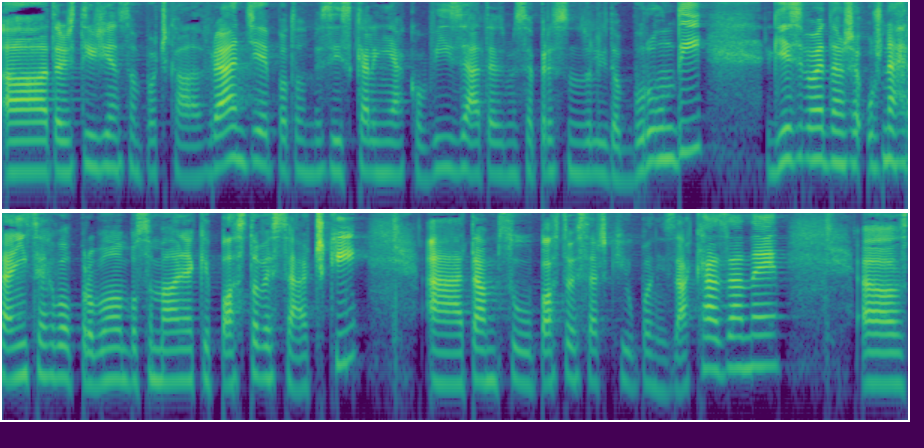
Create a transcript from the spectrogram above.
Uh, takže týždeň som počkala v Rande, potom sme získali nejako víza, tak sme sa presunuli do Burundi, kde si pamätám, že už na hraniciach bol problém, lebo som mala nejaké plastové sáčky a tam sú plastové sáčky úplne zakázané. Uh,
